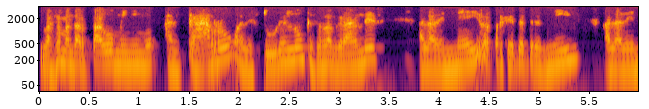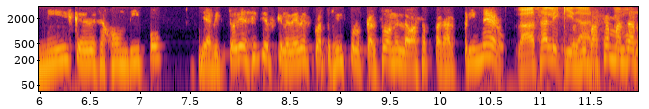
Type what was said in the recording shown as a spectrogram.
Y vas a mandar pago mínimo al carro, al student loan, que son las grandes, a la de medio, la tarjeta de 3000, a la de 1000 que debes a Home Depot, y a Victoria Sitios que le debes 400 por calzones, la vas a pagar primero. La vas a liquidar. vas a mandar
